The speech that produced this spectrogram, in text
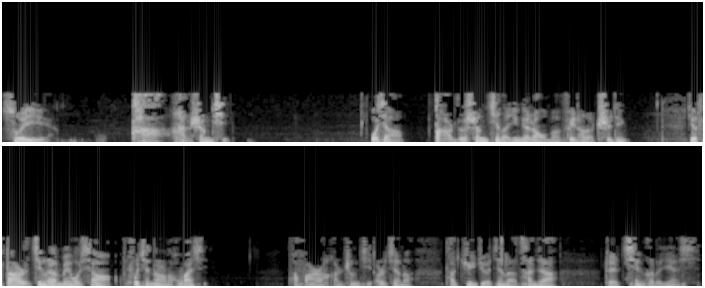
所以他很生气。我想大儿子生气呢，应该让我们非常的吃惊，就是大儿子竟然没有像父亲那样的欢喜，他反而很生气，而且呢，他拒绝进来参加这庆贺的宴席。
